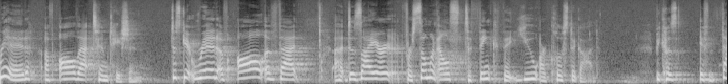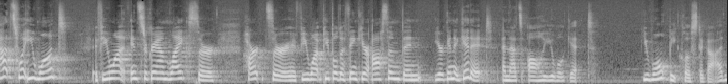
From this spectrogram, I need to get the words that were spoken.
rid of all that temptation. Just get rid of all of that uh, desire for someone else to think that you are close to God. Because if that's what you want, if you want Instagram likes or hearts, or if you want people to think you're awesome, then you're going to get it, and that's all you will get. You won't be close to God.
